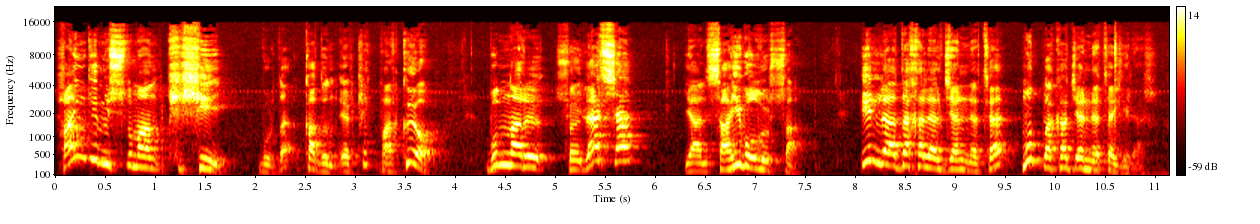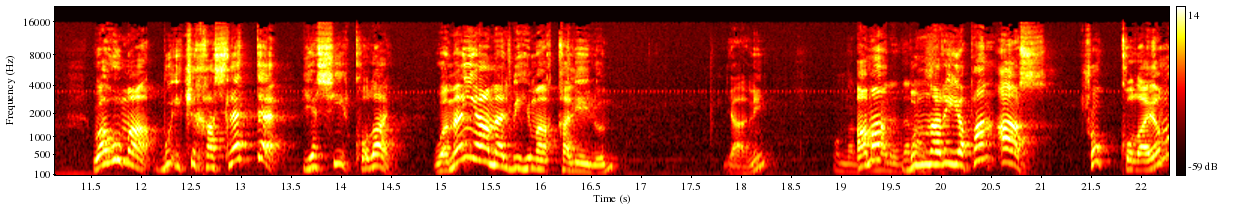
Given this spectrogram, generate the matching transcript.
hangi Müslüman kişi burada kadın erkek farkı yok. Bunları söylerse yani sahip olursa illa dehalel cennete mutlaka cennete girer. Ve huma bu iki haslet de yesir kolay. Ve men yamel bihima kalilun yani Onları Ama bunları yapan az. Çok kolay ama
